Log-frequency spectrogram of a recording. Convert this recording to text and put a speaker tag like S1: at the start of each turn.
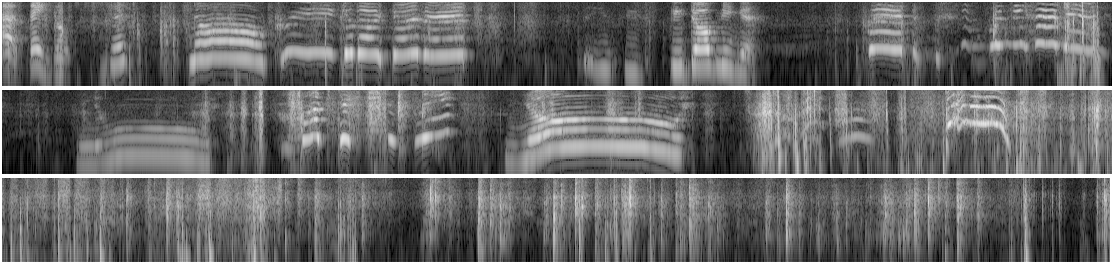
S1: Uh, there you go. No, please, come on, come in. You don't mean it. Please, let me have it. No. What? Me? No.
